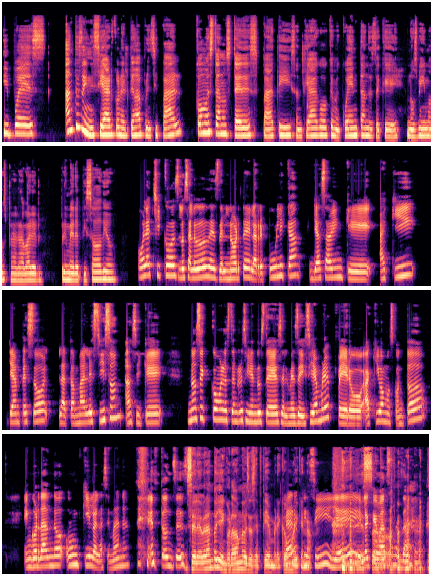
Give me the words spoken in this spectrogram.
Y pues, antes de iniciar con el tema principal, ¿cómo están ustedes, Patti, Santiago, que me cuentan desde que nos vimos para grabar el primer episodio? Hola chicos, los saludo desde el norte de la República. Ya saben que aquí ya empezó la tamale season, así que no sé cómo lo estén recibiendo ustedes el mes de diciembre, pero aquí vamos con todo, engordando un kilo a la semana. Entonces. Celebrando y engordando desde septiembre, ¿cómo claro que, no? Sí, lo que más nos da.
